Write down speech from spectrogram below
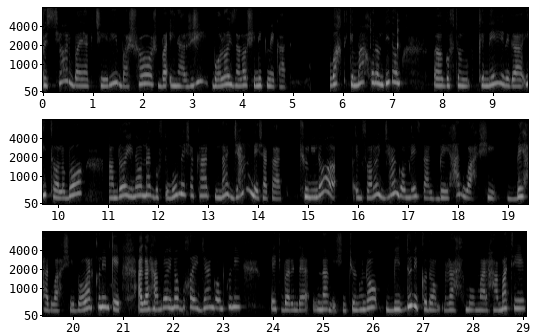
بسیار با یک چیری با شاش با انرژی بالای زنا شلیک می‌کرد. وقتی که من خودم دیدم گفتم که نه دیگه این طالبا امرا اینا نه گفتگو میشه کرد نه جنگ میشه کرد. چون اینا انسان های جنگ هم نیستن به حد وحشی به حد وحشی. باور کنین که اگر همراه اینا بخوای جنگ هم کنی هیچ برنده نمیشی. چون اونا بدون کدام رحم و مرحمتی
